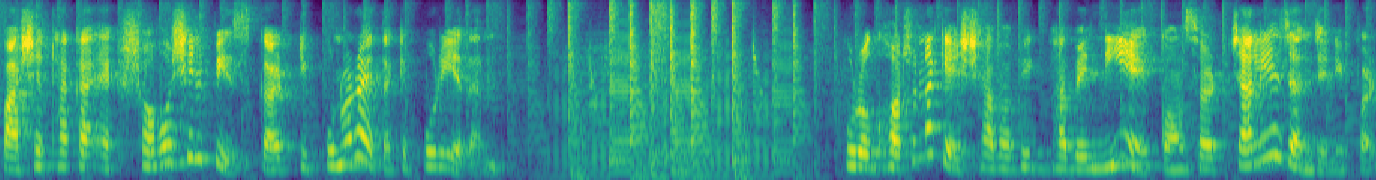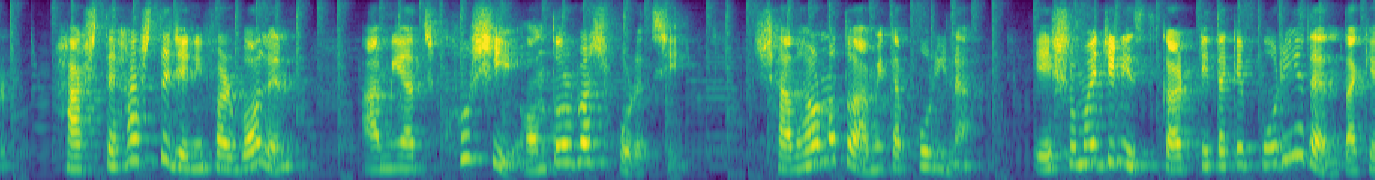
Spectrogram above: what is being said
পাশে থাকা এক সহশিল্পী স্কার্টটি পুনরায় তাকে পরিয়ে দেন। পুরো ঘটনাকে স্বাভাবিকভাবে নিয়ে কনসার্ট চালিয়ে যান জেনিফার। হাসতে হাসতে জেনিফার বলেন, আমি আজ খুশি, অন্তর্বাস পড়েছি সাধারণত আমি তা পড়ি না। এ সময় যিনি স্কার্টটি তাকে পরিয়ে দেন, তাকে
